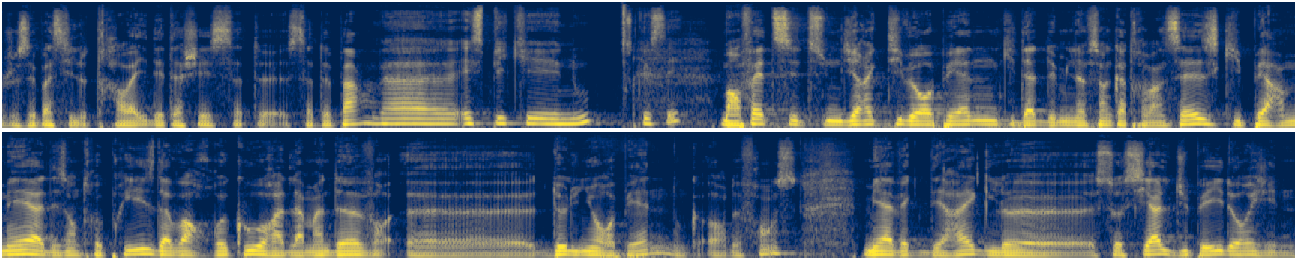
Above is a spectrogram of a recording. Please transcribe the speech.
Je ne sais pas si le travail détaché, ça te, ça te parle Bah, expliquez-nous ce que c'est. bah, En fait, c'est une directive européenne qui date de 1996 qui permet à des entreprises d'avoir recours à de la main-d'œuvre euh, de l'Union européenne, donc hors de France, mais avec des règles euh, sociales du pays d'origine.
